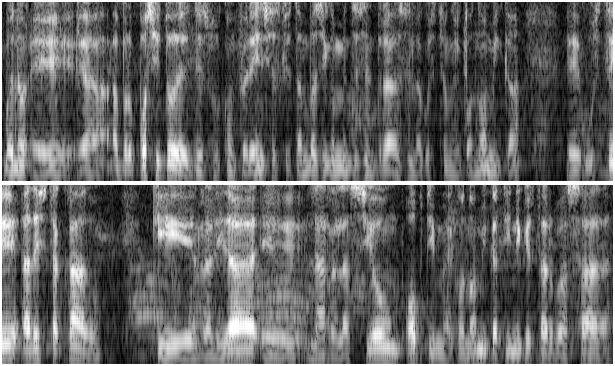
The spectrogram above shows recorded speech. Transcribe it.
Bueno, eh, a, propósito de, sus conferencias que están básicamente centradas en la cuestión económica, eh, usted ha destacado que en realidad eh, la relación óptima económica tiene que estar basada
